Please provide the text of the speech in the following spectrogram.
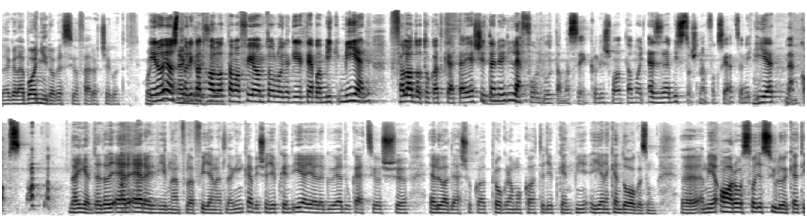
legalább annyira veszi a fáradtságot. Hogy Én olyan sztorikat hallottam a fiamtól, hogy a GTA-ban milyen feladatokat kell teljesíteni, hogy lefordultam a székről, és mondtam, hogy ezzel biztos nem fogsz játszani, ilyet nem kapsz. De igen, tehát erre, erre hívnám fel a figyelmet leginkább, és egyébként ilyen jellegű edukációs előadásokat, programokat egyébként mi ilyeneken dolgozunk. Ami arról szól, hogy a szülőket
